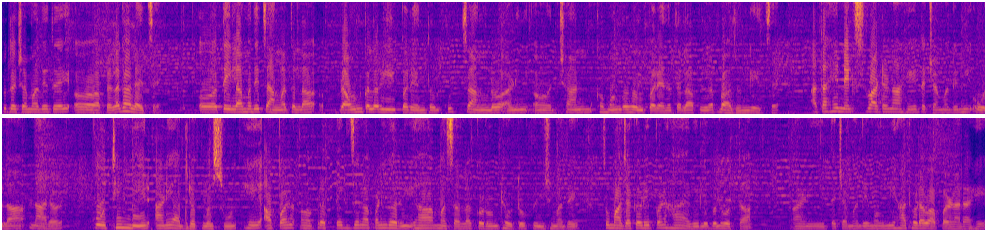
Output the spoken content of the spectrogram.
सो त्याच्यामध्ये ते आपल्याला घालायचं आहे. तेलामध्ये चांगला त्याला ब्राऊन कलर येईपर्यंत खूप चांगलं आणि छान खमंग होईपर्यंत त्याला आपल्याला भाजून घ्यायचं आहे. आता हे नेक्स्ट वाटण आहे. त्याच्यामध्ये मी ओला नारळ कोथिंबीर आणि अद्रक लसूण हे आपण प्रत्येकजण आपण घरी हा मसाला करून ठेवतो फ्रीजमध्ये. सो माझ्याकडे पण हा अवेलेबल होता. आणि त्याच्यामध्ये मग मी हा थोडा वापरणार आहे.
